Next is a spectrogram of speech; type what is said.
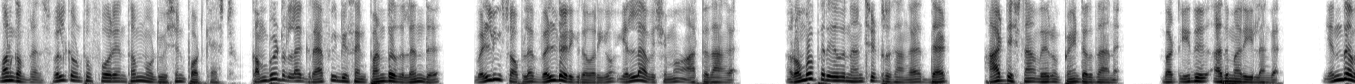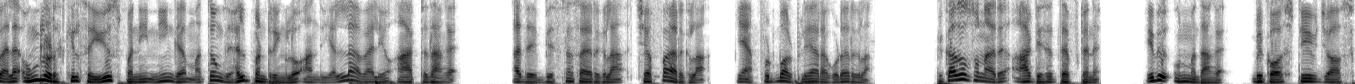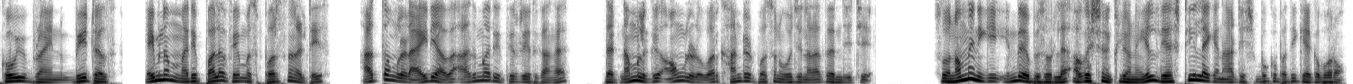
வணக்கம் friends welcome to four என் தம் மோட்டிவேஷன் பாட்காஸ்ட் கம்ப்யூட்டரில் கிராஃபிக் டிசைன் பண்ணுறதுலேருந்து வெல்டிங் ஷாப்பில் வெல்ட் அடிக்கிற வரையும் எல்லா விஷயமும் ஆர்ட் தாங்க. ரொம்ப பேர் இது நினச்சிட்டு இருக்காங்க? தட் ஆர்டிஸ்ட்னா வெறும் பெயிண்டர் தானே. பட் இது அது மாதிரி இல்லைங்க. எந்த வேலை உங்களோட ஸ்கில்ஸை யூஸ் பண்ணி நீங்கள் மற்றவங்களுக்கு ஹெல்ப் பண்ணுறீங்களோ அந்த எல்லா வேலையும் ஆர்ட் தாங்க. அது பிஸ்னஸாக இருக்கலாம் செஃப்பாக இருக்கலாம் ஏன் ஃபுட்பால் பிளேயராக கூட இருக்கலாம். பிகாஸோ சொன்னார் ஆர்டிஸ்ட் இஸ் தெஃப்ட்னு இது உண்மைதாங்க. Because Steve Jobs Kobe Bryant Beatles Eminem மாதிரி பல ஃபேமஸ் பர்சனாலிட்டிஸ் அடுத்தவங்களோட ஐடியாவை அது மாதிரி திருடி இருக்காங்க தட் நம்மளுக்கு அவங்களோட ஒர்க் ஹண்ட்ரட் பர்சன்ட் ஒரிஜினலாக தெரிஞ்சிச்சு. ஸோ நம்ம இன்னைக்கு இந்த எபிசோடில் அகஸ்டன் கிளியோன எழுதிய steal like an artist book பற்றி கேட்க போகிறோம்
